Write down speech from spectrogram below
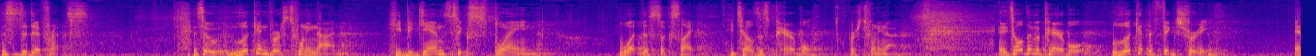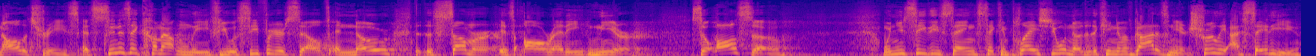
This is the difference. And so, look in verse 29. He begins to explain what this looks like. He tells this parable, verse 29. And he told them a parable look at the fig tree and all the trees. As soon as they come out in leaf, you will see for yourselves and know that the summer is already near. So also, when you see these things taking place, you will know that the kingdom of God is near. Truly, I say to you,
